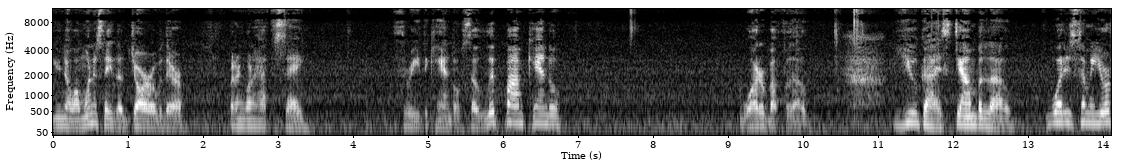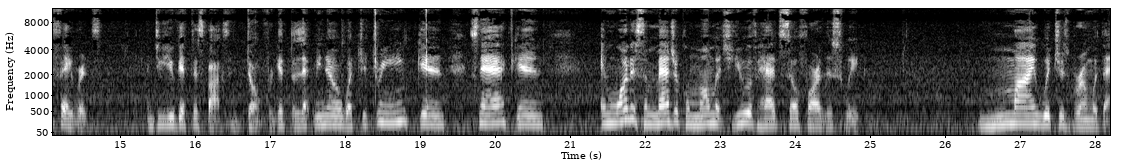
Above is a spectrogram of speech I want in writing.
You know, I want to say the jar over there, but I'm going to have to say three, the candle. So lip balm candle, water buffalo. You guys down below, what is some of your favorites? And do you get this box? And don't forget to let me know what you're drinking, snacking, and what are some magical moments you have had so far this week. My witch's broom with the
